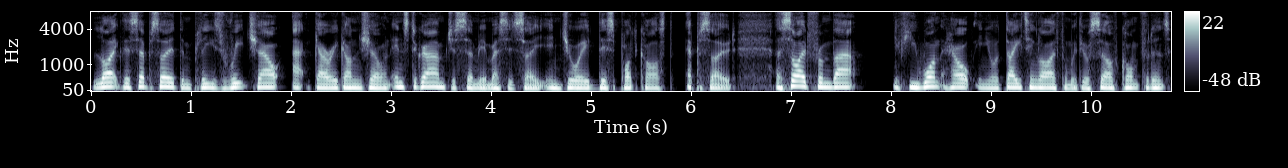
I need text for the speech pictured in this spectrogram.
like this episode, then please reach out at Gary Gunn Show on Instagram. Just send me a message, say, enjoyed this podcast episode. Aside from that, if you want help in your dating life and with your self confidence,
